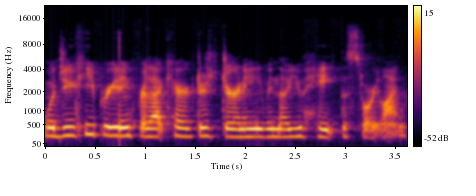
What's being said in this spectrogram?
Would you keep reading for that character's journey even though you hate the storyline?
